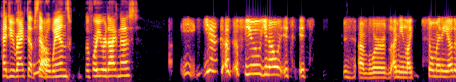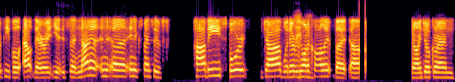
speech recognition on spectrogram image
Had you racked up No. several wins before you were diagnosed? Yeah, a, a few. You know, it's it's a word. I mean, like so many other people out there, it, it's a, not a, an uh, inexpensive hobby, sport, job, whatever you want to call it. But um, you know, I joke around and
